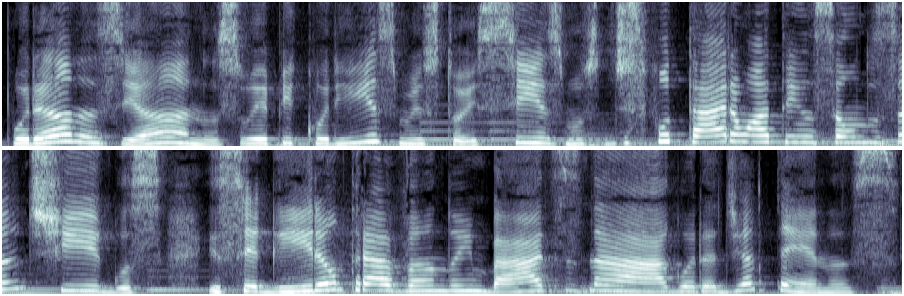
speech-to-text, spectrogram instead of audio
Por anos e anos, o epicurismo e o estoicismo disputaram a atenção dos antigos e seguiram travando embates na Ágora de Atenas.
